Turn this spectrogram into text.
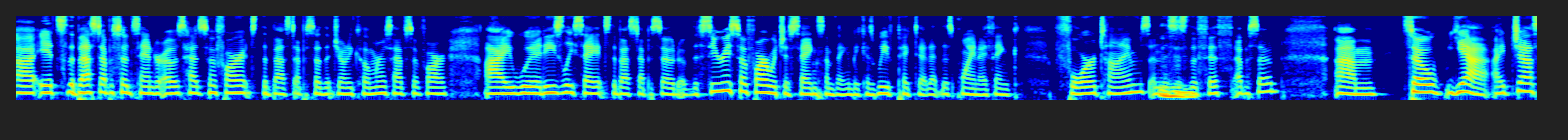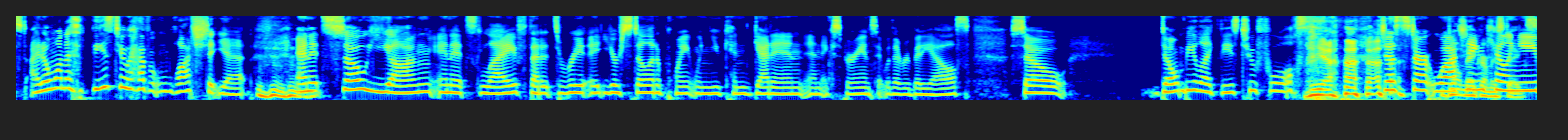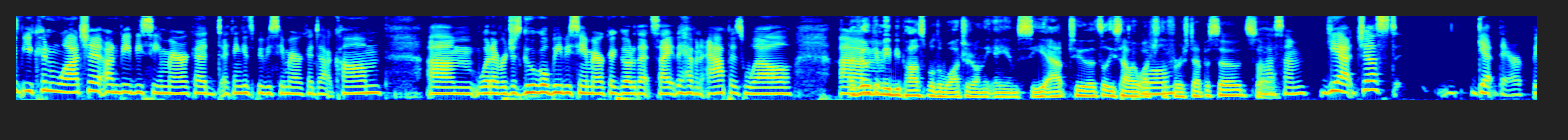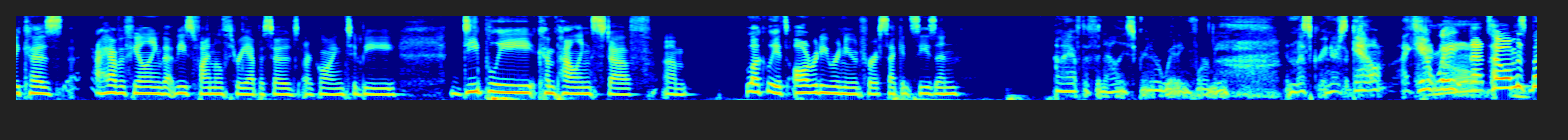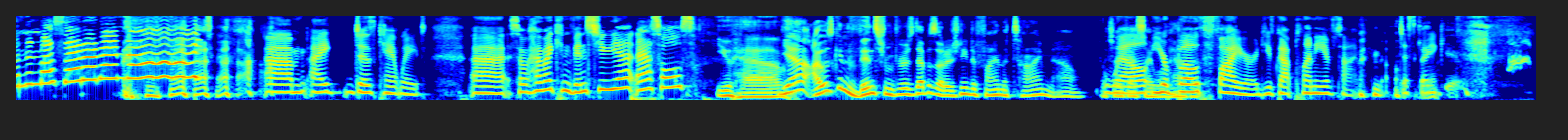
Uh, it's the best episode Sandra Oh's had so far. It's the best episode that Jodie Comer's have so far. I would easily say it's the best episode of the series so far, which is saying something because we've picked it at this point, I think, four times, and this is the fifth episode. Um, so yeah, I just I don't want to. These two haven't watched it yet, and it's so young in its life that it's re- it, you're still at a point when you can get in and experience it with everybody else. So don't be like these two fools. Yeah. Just start watching Killing mistakes. Eve. You can watch it on BBC America. I think it's bbcamerica.com. Um, whatever. Just Google BBC America. Go to that site. They have an app as well. I feel like it may be possible to watch it on the AMC app too. That's at least how I watched the first episode. So Awesome. Yeah, just get there because I have a feeling that these final three episodes are going to be deeply compelling stuff. Um, luckily, it's already renewed for a second season. And I have the finale screener waiting for me in my screener's account. I can't wait. That's how I'm spending my Saturday night. um, I just can't wait. Uh, so, have I convinced you yet, assholes? You have. yeah, I was convinced from first episode. I just need to find the time now. which I I well, you're both it. fired. You've got plenty of time. Just kidding. Thank you.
